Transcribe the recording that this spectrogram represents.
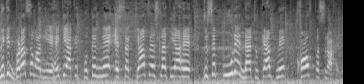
लेकिन बड़ा सवाल यह है कि आखिर पुतिन ने ऐसा क्या फैसला किया है, जिससे पूरे नेटो कैंप में खौफ पसरा है।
